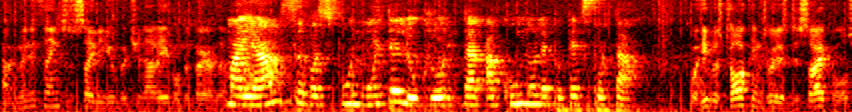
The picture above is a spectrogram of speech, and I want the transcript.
I have many things to say to you, but you're not able to bear them Mai now. am să vă spun multe lucruri, dar acum nu le puteți purta. Well, he was talking to his disciples.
